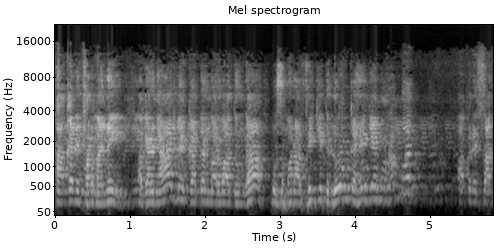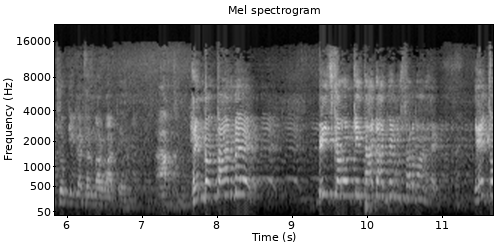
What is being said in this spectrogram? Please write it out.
آقا نے فرمایا نہیں اگر میں آج میں گردن مروا دوں گا اس منافق کی تو لوگ کہیں گے محمد اپنے ساتھیوں کی گردن مرواتے ہیں۔ ہندوستان میں بیس کروڑ کی تعداد میں مسلمان ہے۔ ایک سو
